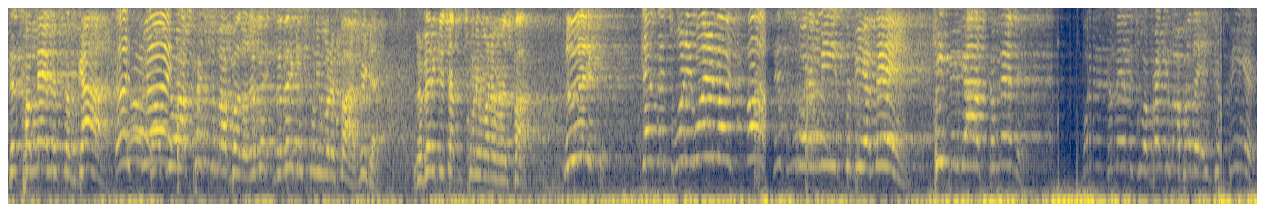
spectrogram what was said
the commandments of God. That's so right. if you are a Christian, my brother, Levit- Leviticus 21 and 5. Read that. Leviticus chapter 21 and verse 5. Leviticus chapter 21 and verse 5. This is what it means to be a man. Keeping God's commandments. One of the commandments you are breaking, my brother, is your beard.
